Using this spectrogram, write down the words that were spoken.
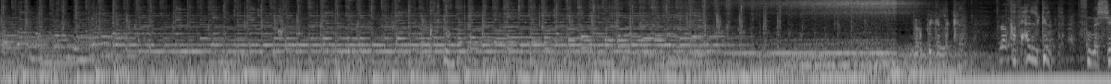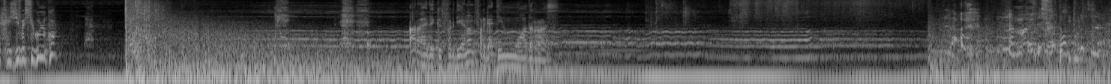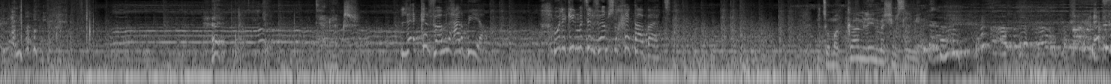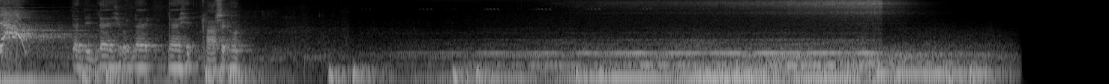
ربي قال لك بقى بحال الكلب. تسنى الشيخ يجي باش يقول لكم؟ أرى هذاك الفرديانه نفرقع دين مو هذا الراس. تحركش. لا كنفهم العربية. ولكن ما تنفهمش الخطابات. نتوما كاملين ماشي مسلمين. لا لله ولا اله راجعون.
